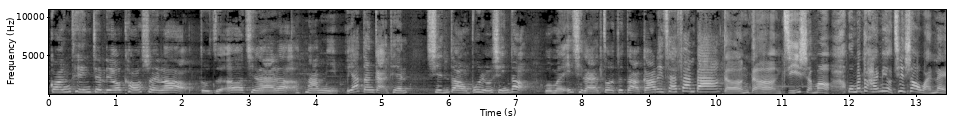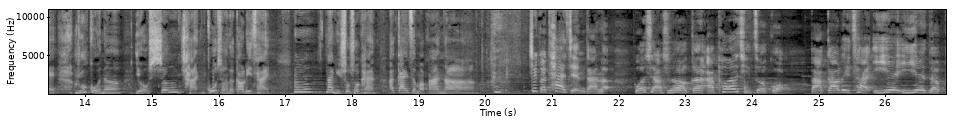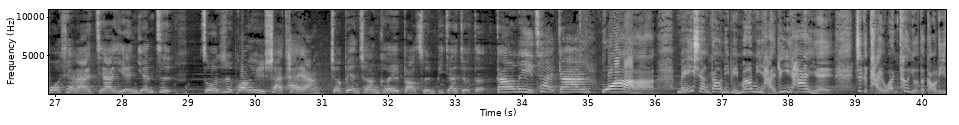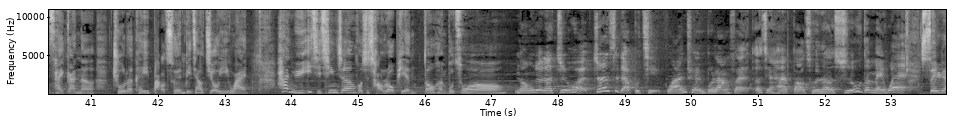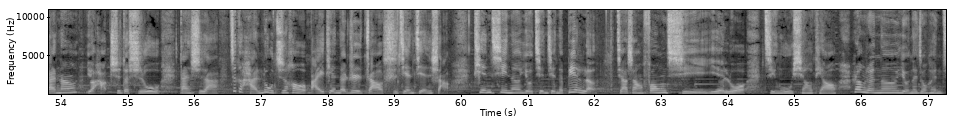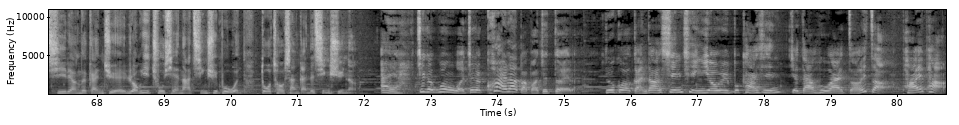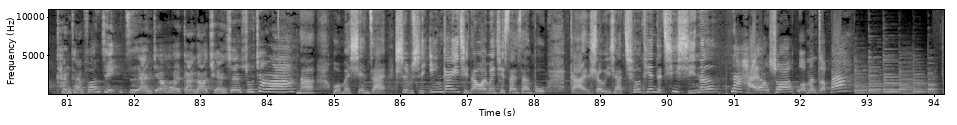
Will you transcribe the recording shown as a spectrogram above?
光听就流口水了，肚子饿起来了。妈咪，不要等改天，心动不如行动。我们一起来做这道高丽菜饭吧！等等，急什么？我们都还没有介绍完嘞。如果呢，有生产过剩的高丽菜，嗯，那你说说看啊，该怎么办呢？哼，这个太简单了。我小时候跟阿婆一起做过，把高丽菜一叶一叶的剥下来，加盐腌制。做日光浴晒太阳，就变成可以保存比较久的高丽菜干。哇，没想到你比妈咪还厉害耶！这个台湾特有的高丽菜干呢，除了可以保存比较久以外，和鱼一起清蒸或是炒肉片都很不错哦。农人的智慧真是了不起，完全不浪费，而且还保存了食物的美味。虽然呢有好吃的食物，但是啊，这个寒露之后，白天的日照时间间减少，天气呢又渐渐的变冷，加上风起叶落，景物萧条，让人呢有那种很凄凉的感觉，容易出现那、啊、情绪不稳、多愁善感的情绪呢。哎呀，这个问我这个快乐宝宝就对了。如果感到心情忧郁不开心，就到户外走一走。跑一跑，看看风景，自然就会感到全身舒畅啦。那我们现在是不是应该一起到外面去散散步，感受一下秋天的气息呢？那还用说，我们走吧。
